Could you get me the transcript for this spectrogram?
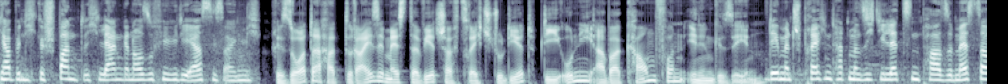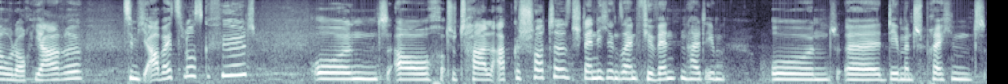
ja, bin ich gespannt. Ich lerne genauso viel wie die Erstis eigentlich. Resorta hat drei Semester Wirtschaftsrecht studiert, die Uni aber kaum von innen gesehen. Dementsprechend hat man sich die letzten paar Semester oder auch Jahre ziemlich arbeitslos gefühlt und auch total abgeschottet, ständig in seinen vier Wänden halt eben. Und äh, dementsprechend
